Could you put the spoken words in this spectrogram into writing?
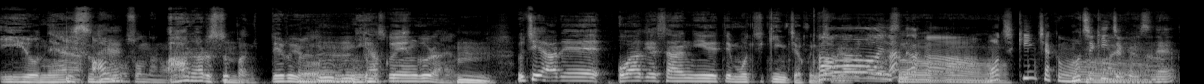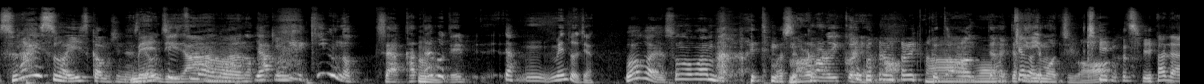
いよね。いいっすねあんの？そんなの。あるあるスーパーに売ってるよ。ん200円ぐらい。の。うん。うちあれ、お揚げさんに入れて餅巾着にする。ああいいですね。餅巾着も。餅巾着ですね。スライスはいいかもしれないですね。便利。うちいつもあああの、焼き切るのさ、硬くて、うん。面倒じゃん。我が家そのまんま入ってました。丸々1個やん丸々一個ドーンって入って切り餅は。切り餅ただ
